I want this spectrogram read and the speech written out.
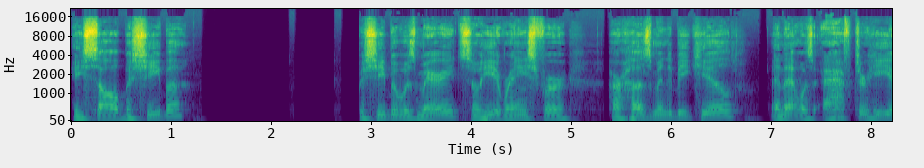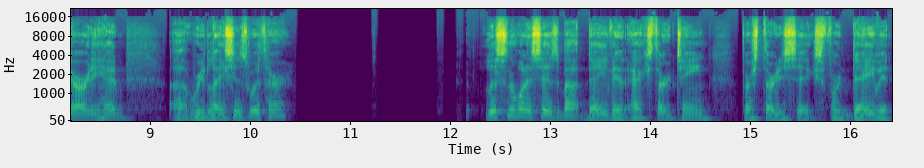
He saw Bathsheba. Bathsheba was married, so he arranged for her husband to be killed and that was after he already had uh, relations with her? Listen to what it says about David, Acts 13, verse 36. For David,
